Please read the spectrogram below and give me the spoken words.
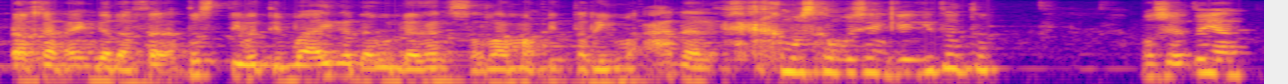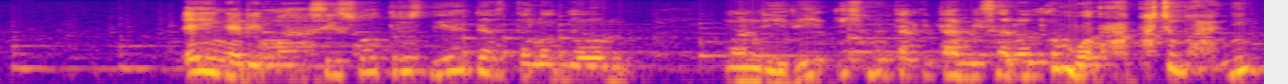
bahkan Aing gak daftar terus tiba-tiba Aing ada undangan selamat diterima. Ada kamus-kamus yang kayak gitu tuh. Maksudnya tuh yang eh nggak di mahasiswa terus dia daftar jalur mandiri terus minta kita bisa.com buat apa coba anjing?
